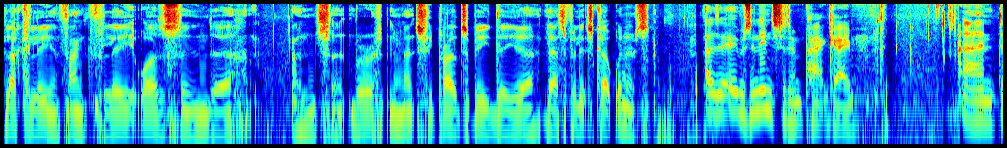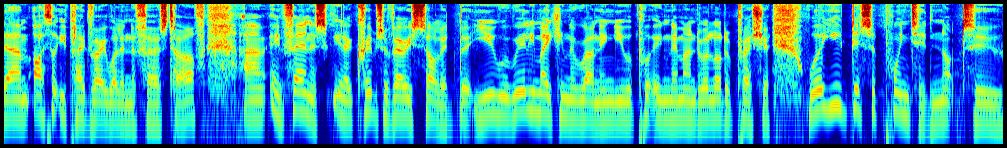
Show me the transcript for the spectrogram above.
luckily and thankfully it was, and uh, and we're immensely proud to be the uh, Les Phillips Cup winners. It was an incident-packed game. And um, I thought you played very well in the first half. Um, in fairness, you know, Cribbs were very solid, but you were really making the running. You were putting them under a lot of pressure. Were you disappointed not to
